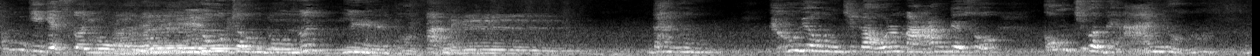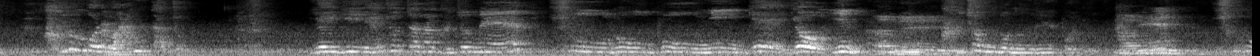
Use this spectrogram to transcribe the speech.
섬기겠어요. 아멘. 요 정도는 1번. 아멘. 나는 교회 온 지가 얼마 안 돼서 꽁찍었네. 아니요. 그런 걸로 안 따져. 얘기해줬잖아. 그 전에 수루, 보니개, 여인. 아멘. 그 정도는 일본이. 아멘. 수루,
